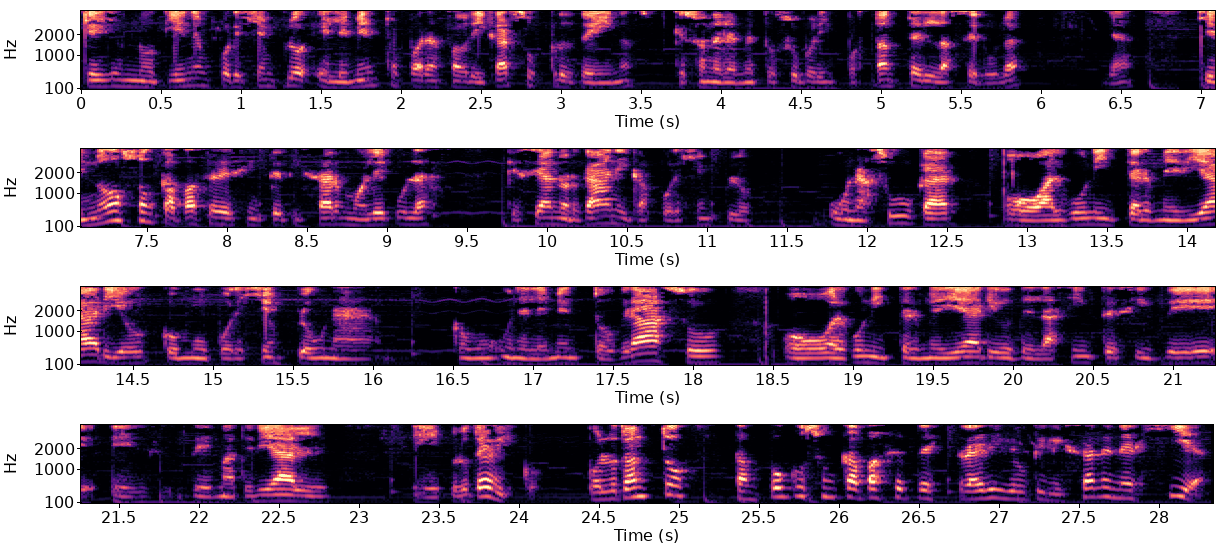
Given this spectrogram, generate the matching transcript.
Que ellos no tienen, por ejemplo, elementos para fabricar sus proteínas, que son elementos súper importantes en la célula, ¿ya? que no son capaces de sintetizar moléculas que sean orgánicas, por ejemplo, un azúcar o algún intermediario como por ejemplo una como un elemento graso o algún intermediario de la síntesis de, de material eh, proteico. Por lo tanto, tampoco son capaces de extraer y de utilizar energía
